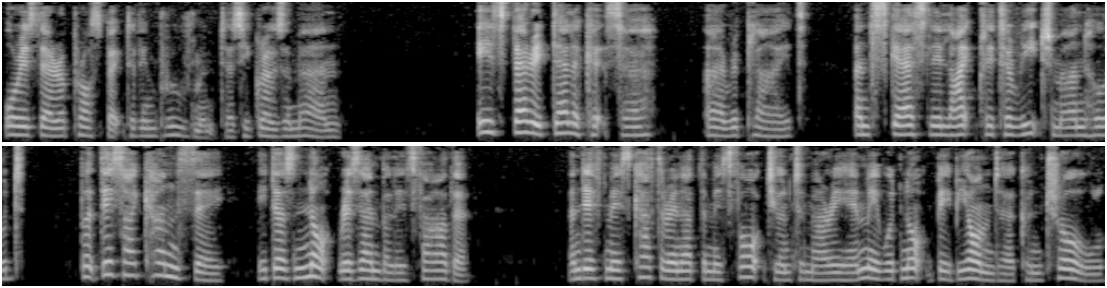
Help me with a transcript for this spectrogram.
or is there a prospect of improvement as he grows a man?" "He's very delicate, sir," I replied, "and scarcely likely to reach manhood. But this I can say, he does not resemble his father; and if Miss Catherine had the misfortune to marry him, he would not be beyond her control,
